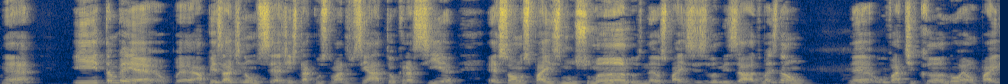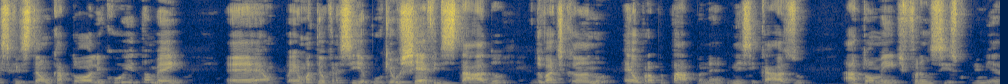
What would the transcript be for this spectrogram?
né? E também é, é, apesar de não ser, a gente está acostumado a assim, ah, a teocracia é só nos países muçulmanos, né, os países islamizados, mas não, né? O Vaticano é um país cristão, católico e também é, é uma teocracia, porque o chefe de estado do Vaticano é o próprio Papa, né? Nesse caso, atualmente Francisco I.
